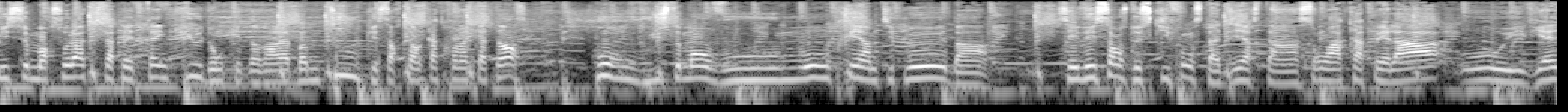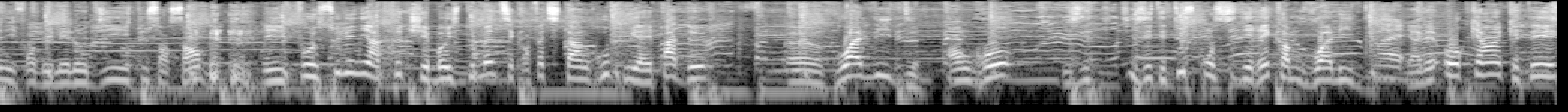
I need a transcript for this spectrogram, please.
mis ce morceau-là qui s'appelle Thank You, donc qui est dans l'album 2 qui est sorti en 94, pour justement vous montrer un petit peu, ben, c'est l'essence de ce qu'ils font, c'est-à-dire c'est un son a cappella où ils viennent, ils font des mélodies tous ensemble. Et il faut souligner un truc chez Boys to Men, c'est qu'en fait c'était un groupe où il n'y avait pas de euh, voix lead. En gros, ils, étaient- ils étaient tous considérés comme voix lead. Il n'y avait aucun qui était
